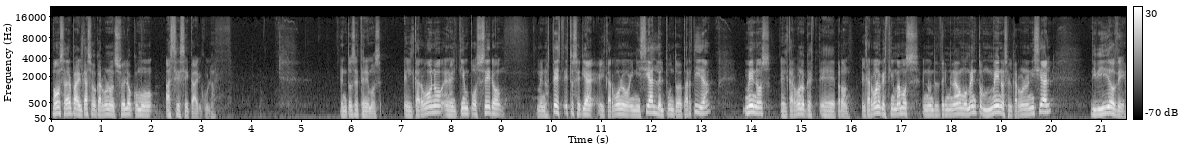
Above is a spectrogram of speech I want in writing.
Vamos a ver para el caso de carbono del suelo cómo hace ese cálculo. Entonces tenemos el carbono en el tiempo cero menos test, esto sería el carbono inicial del punto de partida, menos el carbono que, eh, perdón, el carbono que estimamos en un determinado momento, menos el carbono inicial, dividido de,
